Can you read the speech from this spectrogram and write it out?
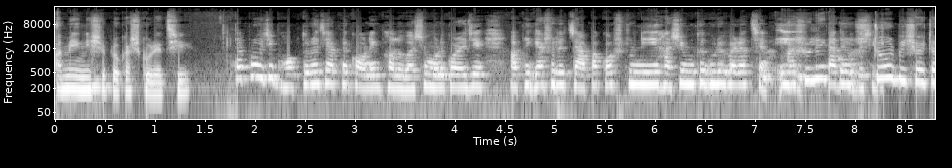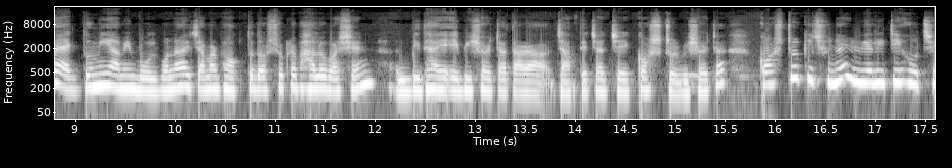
আমি নিশ্চয় প্রকাশ করেছি। তারপর ওই যে ভক্তরা যে আপনাকে অনেক ভালোবাসে মনে করে যে আপনি কি আসলে চাপা কষ্ট নিয়ে হাসি মুখে ঘুরে বেড়াচ্ছেন আসলে তাদের কষ্টর বিষয়টা একদমই আমি বলব না। যে আমার ভক্ত দর্শকরা ভালোবাসেন বিধায় এই বিষয়টা তারা জানতে চান যে কষ্টর বিষয়টা। কষ্টর কিছু নয় রিয়েলিটি হচ্ছে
